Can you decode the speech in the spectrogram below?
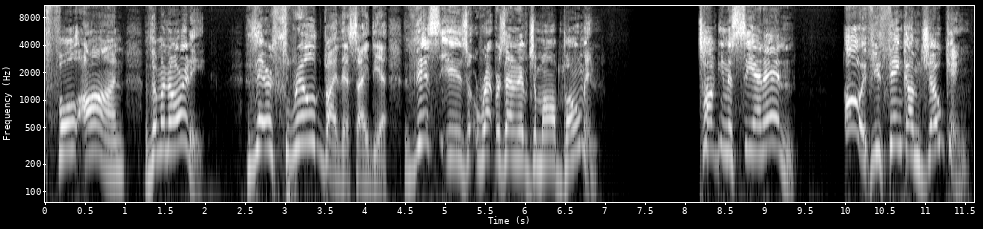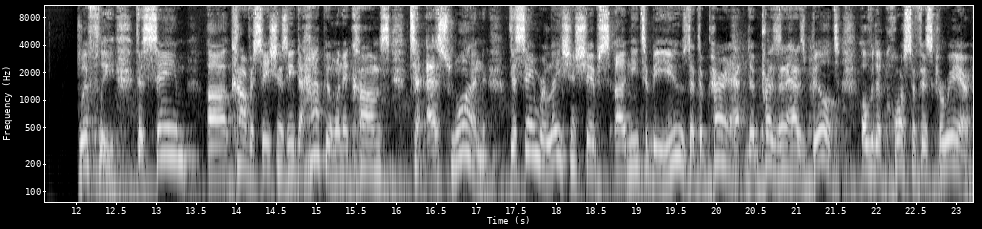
full on the minority. They're thrilled by this idea. This is Representative Jamal Bowman talking to CNN. Oh, if you think I'm joking swiftly. The same uh, conversations need to happen when it comes to S1. The same relationships uh, need to be used that the parent, the president has built over the course of his career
